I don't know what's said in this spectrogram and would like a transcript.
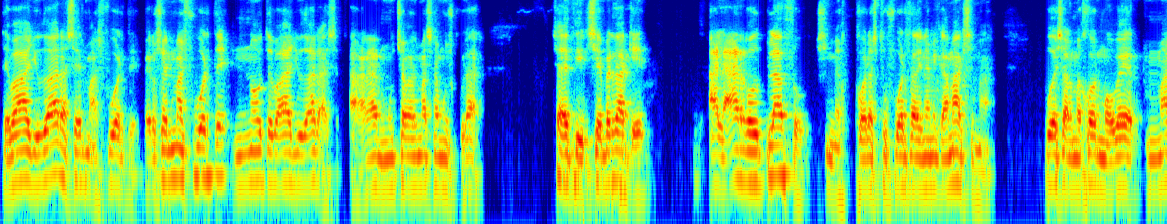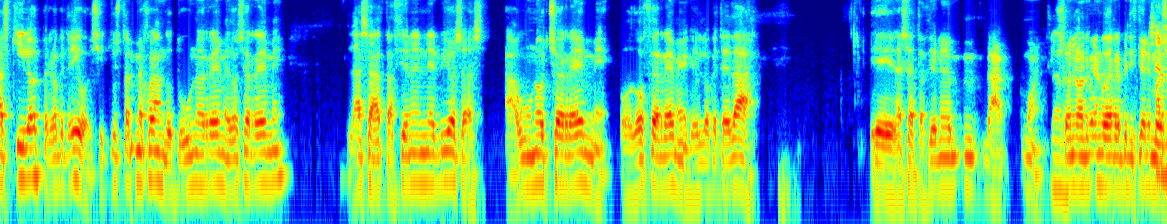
te va a ayudar a ser más fuerte, pero ser más fuerte no te va a ayudar a, ganar mucha más masa muscular. O sea, es decir, si es verdad que a largo plazo, si mejoras tu fuerza dinámica máxima, puedes a lo mejor mover más kilos, pero lo que te digo, si tú estás mejorando tu 1RM, 2RM, las adaptaciones nerviosas a un 8RM o 12RM, que es lo que te da eh, las adaptaciones, mm, bueno, son los rangos de repeticiones más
